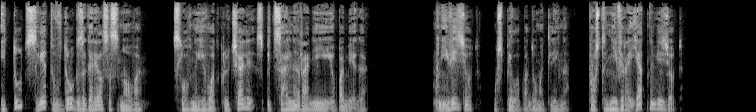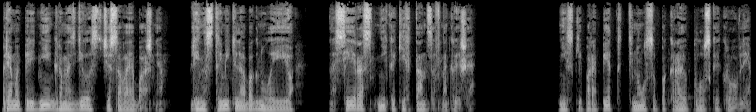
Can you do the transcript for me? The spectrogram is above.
И тут свет вдруг загорелся снова, словно его отключали специально ради ее побега. «Мне везет», — успела подумать Лина. «Просто невероятно везет». Прямо перед ней громоздилась часовая башня. Лина стремительно обогнула ее. На сей раз никаких танцев на крыше. Низкий парапет тянулся по краю плоской кровли.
